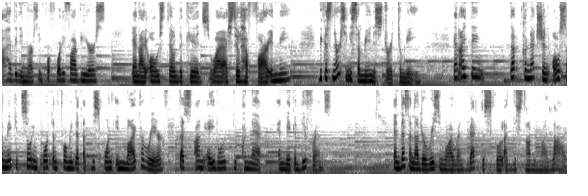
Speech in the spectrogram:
I have been in nursing for 45 years, and I always tell the kids why I still have fire in me, because nursing is a ministry to me. And I think that connection also make it so important for me that at this point in my career, that I'm able to connect and make a difference. And that's another reason why I went back to school at this time in my life.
